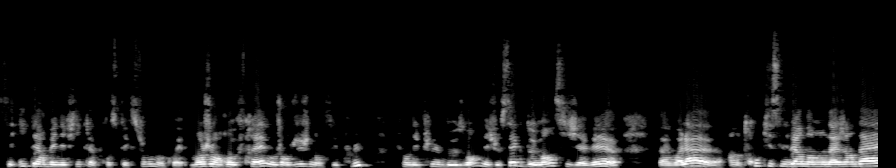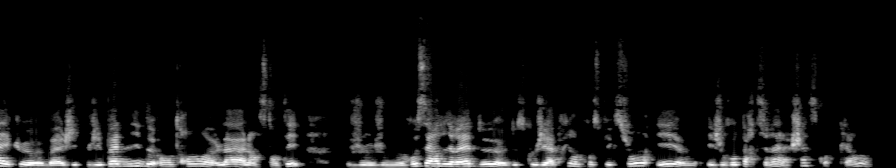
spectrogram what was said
c'est hyper bénéfique la prospection. Donc ouais, moi j'en referai. Aujourd'hui, je n'en fais plus, j'en ai plus le besoin. Mais je sais que demain, si j'avais, euh, bah voilà, euh, un trou qui se libère dans mon agenda et que bah, j'ai pas de lead entrant là à l'instant T, je, me resservirais de, de ce que j'ai appris en prospection et, et je repartirai à la chasse, quoi, clairement.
